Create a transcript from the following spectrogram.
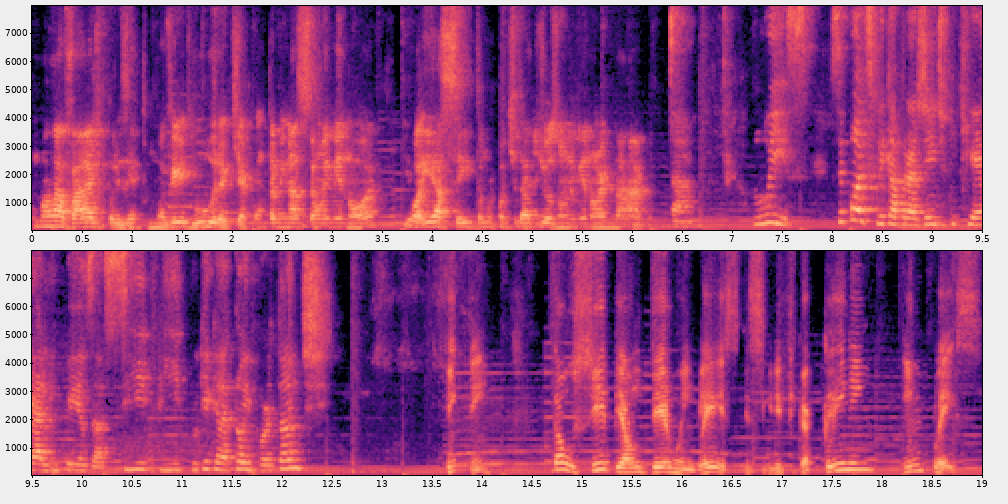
uma lavagem, por exemplo, uma verdura, que a contaminação é menor e aí aceita uma quantidade de ozônio menor na água. Tá. Luiz, você pode explicar para a gente o que é a limpeza CIP e por que ela é tão importante? Sim. Então, o SIP é um termo em inglês que significa Cleaning in Place,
